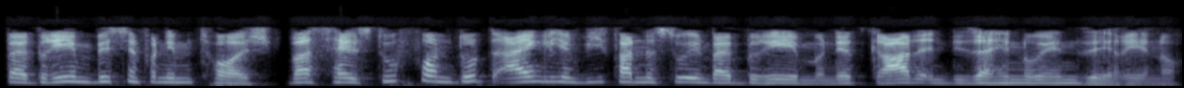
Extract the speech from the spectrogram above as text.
bei Bremen ein bisschen von ihm enttäuscht. Was hältst du von Dutt eigentlich und wie fandest du ihn bei Bremen und jetzt gerade in dieser Hin-Serie noch?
